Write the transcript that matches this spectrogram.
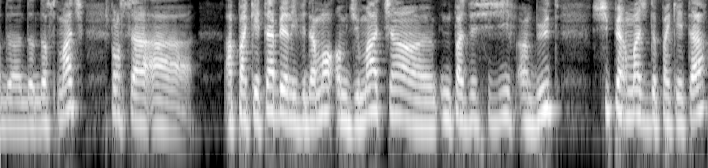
dans, dans, ce match. Je pense à, à, à, Paqueta, bien évidemment, homme du match, hein, une passe décisive, un but, super match de Paqueta.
